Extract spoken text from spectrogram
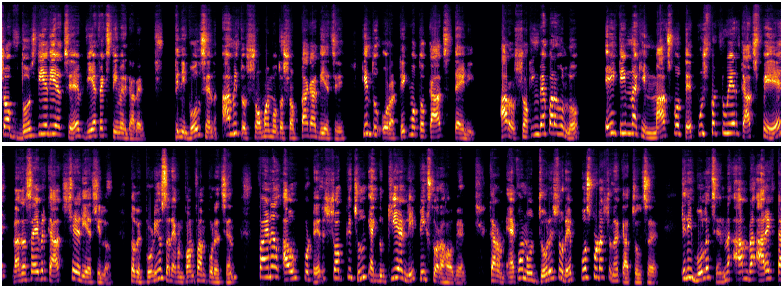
সব দোষ দিয়ে দিয়েছে ভিএফএক্স টিমের কারে তিনি বলছেন, আমি তো সময় মতো সব টাকা দিয়েছি, কিন্তু ওরা ঠিক মতো কাজ দেয়নি। আরও শকিং ব্যাপার হলো, এই টিম নাকি মাঝপথে পুষ্পা টু এর কাজ পেয়ে রাজা সাহেবের কাজ ছেড়ে দিয়েছিল। তবে প্রডিউসার এখন কনফার্ম করেছেন ফাইনাল আউটপুটের সবকিছু একদম ক্লিয়ারলি ফিক্স করা হবে। কারণ এখনও জোরে সোরে পোস্ট প্রোডাকশনের কাজ চলছে। তিনি বলেছেন, আমরা আরেকটা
